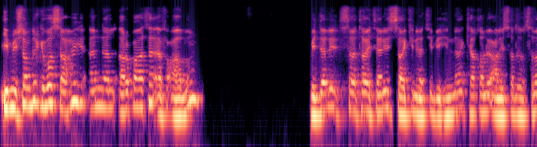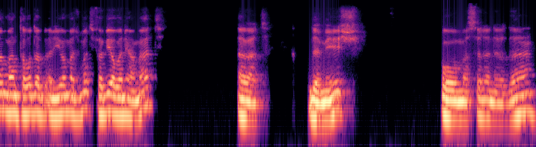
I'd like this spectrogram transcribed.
İbn-i Şam diyor ki وَسَحِهْ اَنَّ الْاَرْبَعَةَ اَفْعَالٌ بدليل اتصالات تاني الساكنة بهن كقول عليه الصلاة والسلام من تواضع اليوم أجمد فبيع ونعمات Evet demiş. O mesele nerede?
